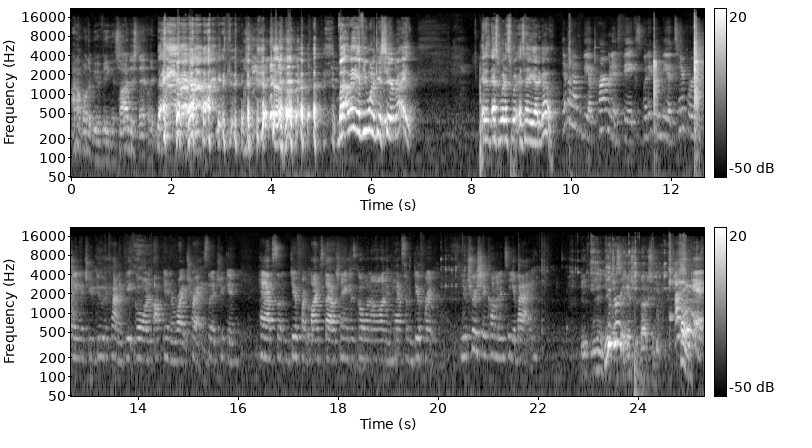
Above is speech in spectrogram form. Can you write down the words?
I don't want to be a vegan, so I understand. Like, but I mean, if you want to get shit right, that's that's where that's where that's how you got to go. It don't have to be a permanent fix, but it can be a temporary thing that you do to kind of get going up in the right track so that you can have some different lifestyle changes going on and have some different nutrition coming into your body. you, you didn't You give us drink. an introduction. I Hold on. did.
